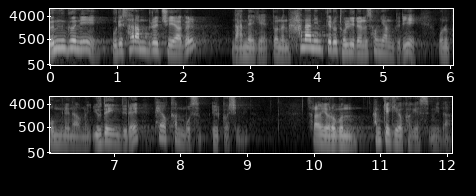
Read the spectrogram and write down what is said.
은근히 우리 사람들의 죄악을 남에게 또는 하나님께로 돌리려는 성향들이 오늘 본문에 나오는 유대인들의 폐역한 모습일 것입니다. 사랑하는 여러분, 함께 기억하겠습니다.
